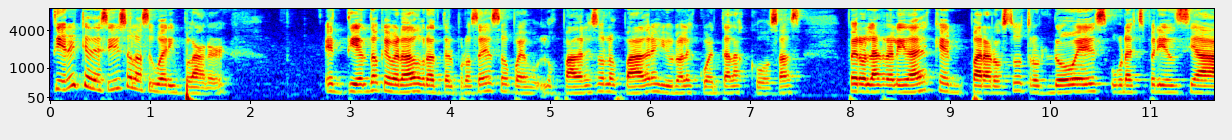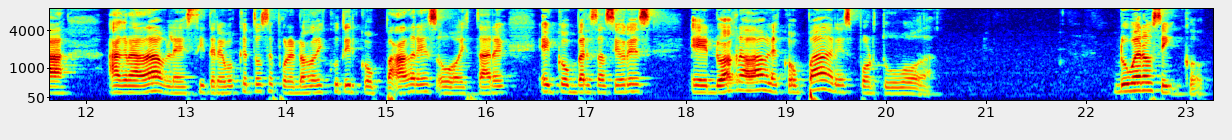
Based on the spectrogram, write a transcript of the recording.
tienen que decírselo a su wedding planner. Entiendo que, ¿verdad? Durante el proceso, pues los padres son los padres y uno les cuenta las cosas, pero la realidad es que para nosotros no es una experiencia agradable si tenemos que entonces ponernos a discutir con padres o estar en, conversaciones eh, no agradables con padres por tu boda. Número 5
